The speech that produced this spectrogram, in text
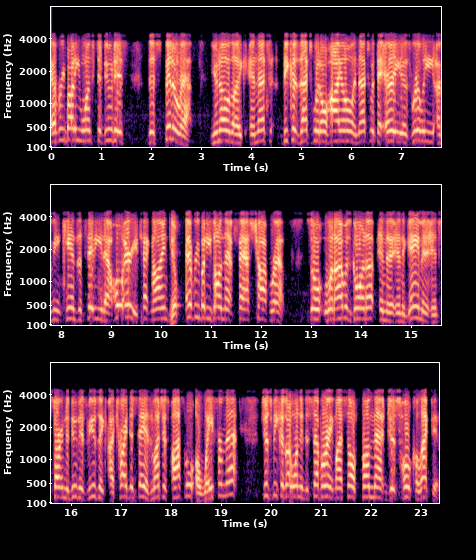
Everybody wants to do this, this spitter rap, you know, like, and that's because that's what Ohio and that's what the area is really. I mean, Kansas City, that whole area, Tech N9ne. Yep. Everybody's on that fast chop rap. So when I was going up in the in the game and, and starting to do this music, I tried to stay as much as possible away from that just because I wanted to separate myself from that just whole collective.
